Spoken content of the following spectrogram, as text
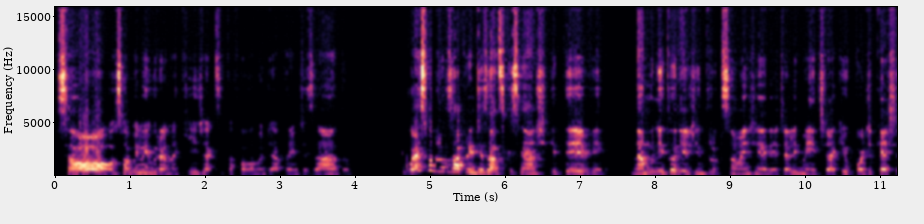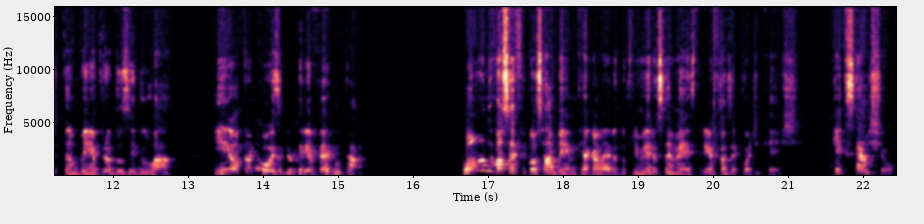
Só, só me lembrando aqui, já que você está falando de aprendizado, quais foram os aprendizados que você acha que teve na monitoria de introdução à engenharia de alimentos, já que o podcast também é produzido lá? E outra coisa que eu queria perguntar, quando você ficou sabendo que a galera do primeiro semestre ia fazer podcast, o que, que você achou?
